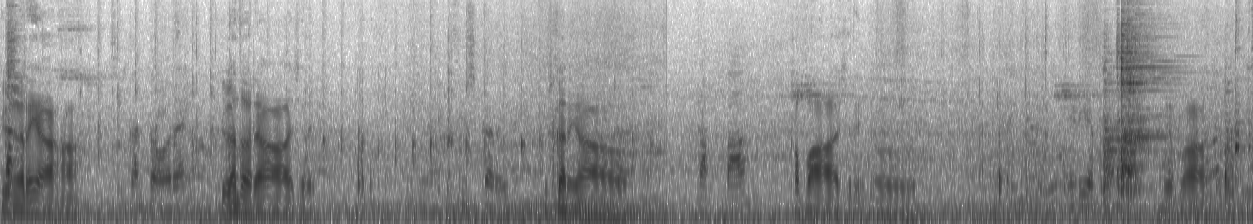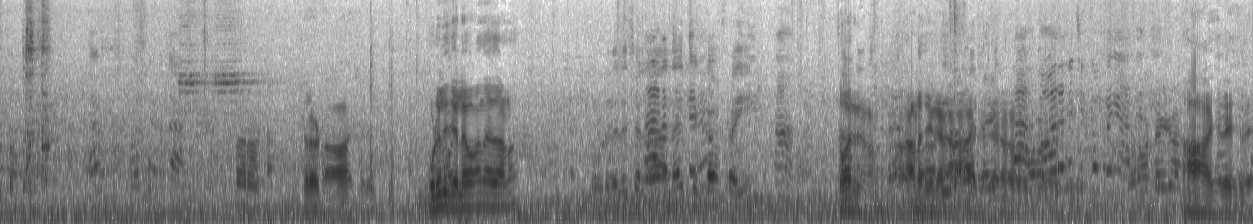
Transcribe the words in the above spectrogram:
ചിക്കൻ കറി ആ ആ. ചിക്കൻ തോരൻ. ചിക്കൻ തോരൻ ആ ശരി. ഫിഷ് കറി. ഫിഷ് കറി ആ ഓ. കപ്പ. കപ്പ ആ ശരി. ഓ. പൊറോട്ട ആ ശരി. കൂടുതൽ ചിലവാകുന്ന ഏതാണ്? കൂടുതൽ ചിലവാകുന്നത് ചിക്കൻ ഫ്രൈ. തോരനാണ് ആ, നാടൻ ചിക്കൻ ആ ശരി. ആ, ശരി ശരി.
